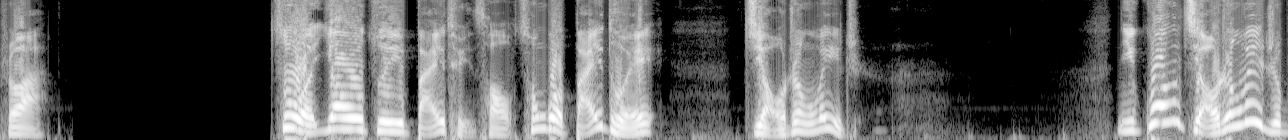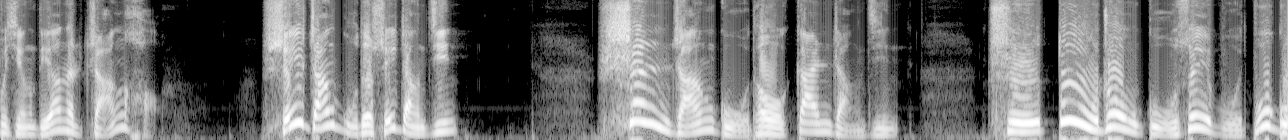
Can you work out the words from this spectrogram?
是吧？做腰椎摆腿操，通过摆腿矫正位置。你光矫正位置不行，得让它长好。谁长骨头谁长筋，肾长骨头，肝长筋。吃杜仲骨碎补补骨，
